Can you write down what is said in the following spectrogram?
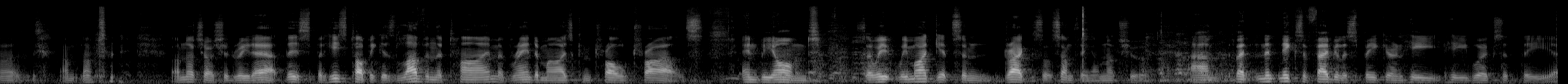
uh, I'm, not, I'm not sure I should read out this, but his topic is love in the time of randomised controlled trials and beyond. So we, we might get some drugs or something, I'm not sure. Um, but Nick's a fabulous speaker and he, he works at the uh,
